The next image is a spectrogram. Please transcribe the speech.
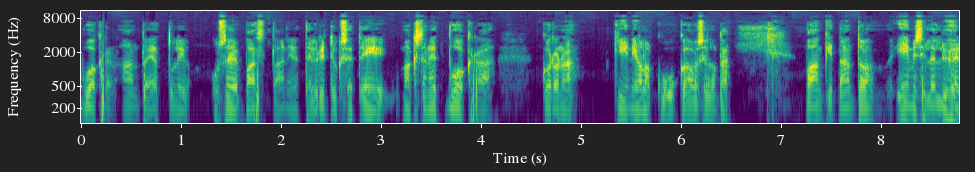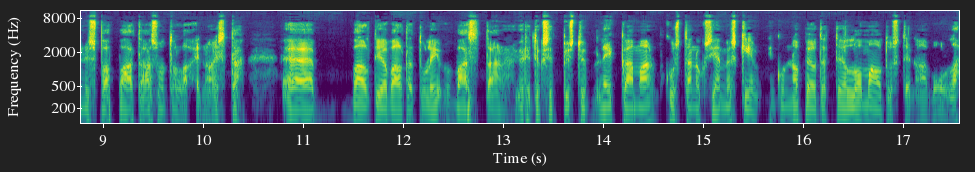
vuokranantajat tuli usein vastaan niin, että yritykset ei maksaneet vuokraa korona kuukausilta. Pankit antoi ihmisille lyhennysvapaata asuntolainoista valtiovalta tuli vastaan. Yritykset pystyivät leikkaamaan kustannuksia myöskin niin kuin nopeutettujen lomautusten avulla.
